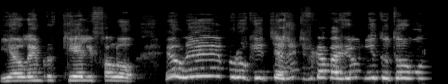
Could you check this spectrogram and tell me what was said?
e eu lembro que ele falou: Eu lembro que a gente ficava reunido, todo mundo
